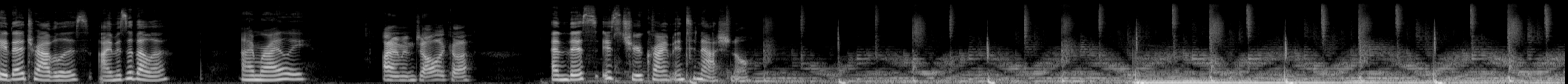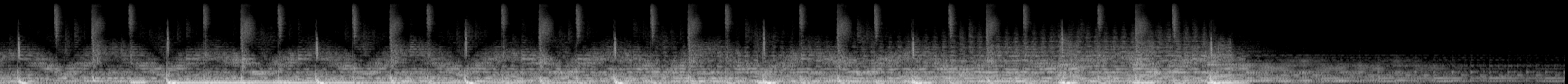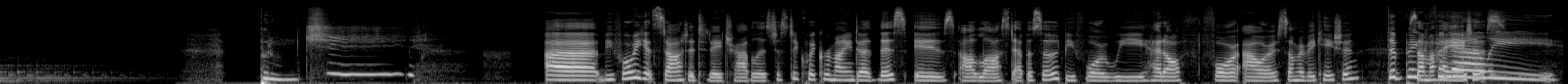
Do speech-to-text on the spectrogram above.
Hey there, travelers. I'm Isabella, I'm Riley. I'm Angelica. and this is True Crime International. Uh, before we get started today, travelers, just a quick reminder this is our last episode before we head off for our summer vacation. The big Summer hiatus. finale.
